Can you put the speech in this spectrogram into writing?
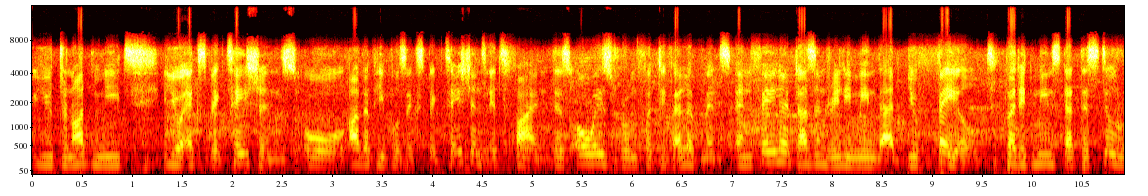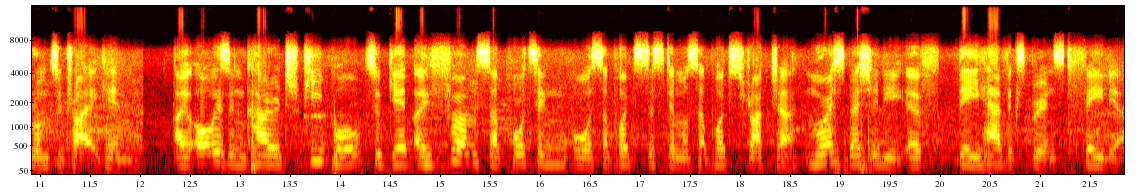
you do not meet your expectations or other people's expectations, it's fine. There's always room for developments. And failure doesn't really mean that you failed, but it means that there's still room to try again. I always encourage people to get a firm supporting or support system or support structure, more especially if they have experienced failure.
